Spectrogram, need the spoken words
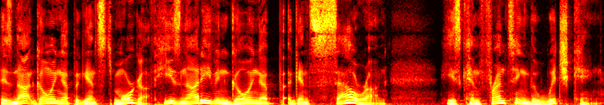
is not going up against Morgoth. He's not even going up against Sauron. He's confronting the Witch King.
